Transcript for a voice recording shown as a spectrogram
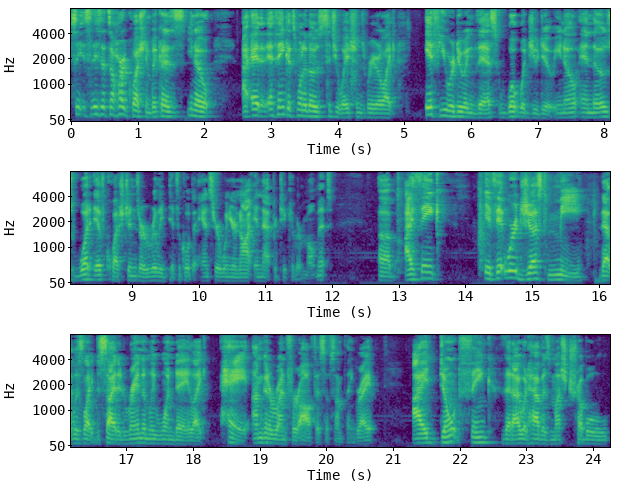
See, see, it's a hard question because you know, I, I think it's one of those situations where you're like, if you were doing this, what would you do? You know, and those what if questions are really difficult to answer when you're not in that particular moment. Uh, I think if it were just me that was like decided randomly one day, like, hey, I'm going to run for office of something, right? I don't think that I would have as much trouble,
